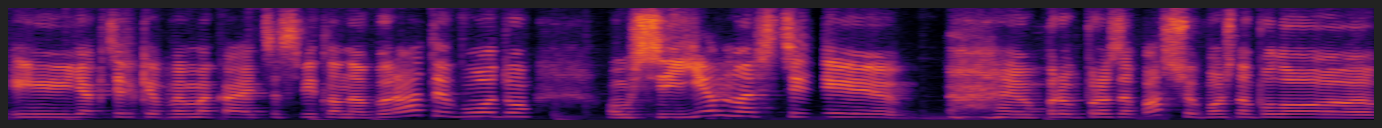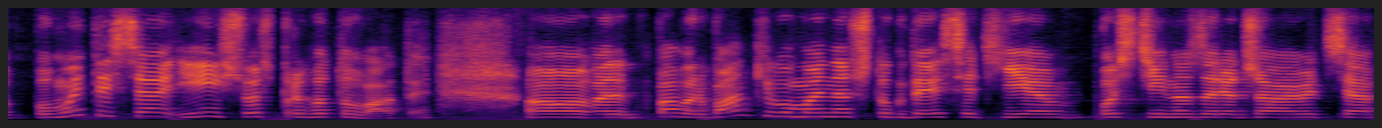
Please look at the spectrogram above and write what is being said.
і як тільки вимикається світло, набирати воду у всій ємності е, про, про запас, щоб можна було помитися і щось приготувати. Е, Павербанків у мене штук 10 є, постійно заряджаються.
